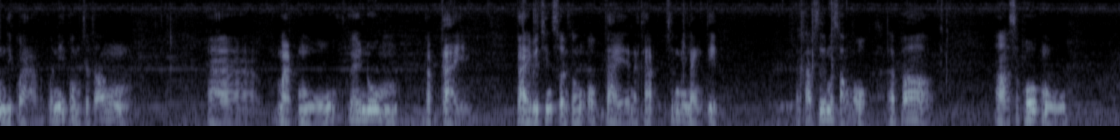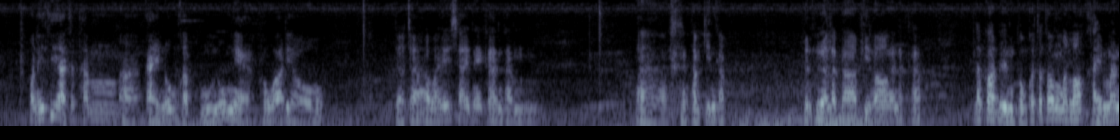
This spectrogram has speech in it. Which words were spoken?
ำดีกว่า วันนี้ผมจะต้องอหมักหมูเพื่อให้นุ่มกับไก่ ไก่เป็นชิ้นส่วนของอกไก่นะครับ ซึ่งมีหนังติดนะครับ ซื้อมาสองอก แล้วก็สะโพกหมู วันนี้ที่อยากจะทำไก่นุ่มกับหมูนุ่มเนี่ย เพราะว่าเดี๋ยว เดี๋ยวจะเอาไว้ใช้ในการทำทำกินกับเพื่อนๆแล้วก็พี่น้องกันนะครับ แล้วก่อนอื่นผมก็จะต้องมาเลาะไขมัน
